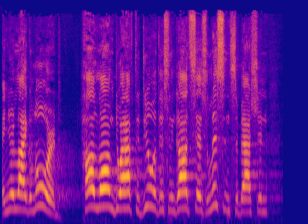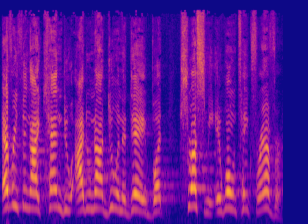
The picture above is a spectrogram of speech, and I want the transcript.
And you're like, Lord, how long do I have to deal with this? And God says, Listen, Sebastien, everything I can do, I do not do in a day, but trust me, it won't take forever.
